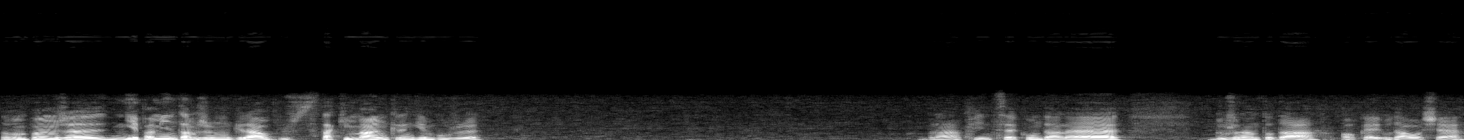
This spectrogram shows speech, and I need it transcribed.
To wam powiem, że nie pamiętam, żebym grał już z takim małym kręgiem burzy. Dobra, 5 sekund, ale dużo nam to da. Ok, udało się.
